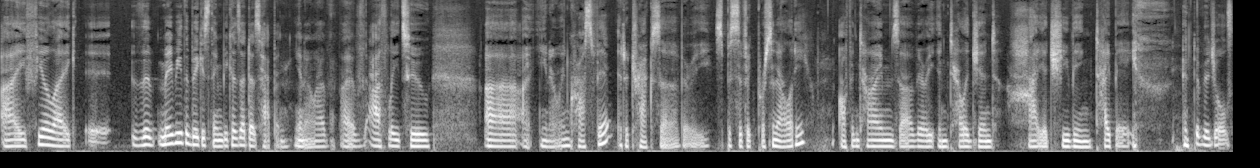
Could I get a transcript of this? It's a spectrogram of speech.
I feel like eh, the maybe the biggest thing because that does happen. You know, I've I have athletes who. Uh, you know, in CrossFit, it attracts a very specific personality, oftentimes uh, very intelligent, high achieving type A individuals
